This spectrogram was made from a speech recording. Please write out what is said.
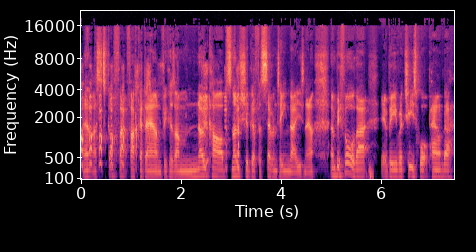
and I scoff that fucker down because I'm no carbs, no sugar for 17 days now. And before that, it'd be a cheese quarter pounder.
